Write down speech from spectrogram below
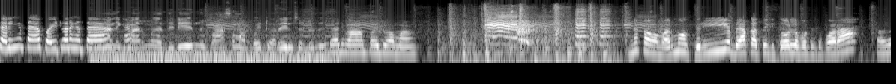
சரிங்க தே போயிட்டு வரேங்க தே அன்னைக்கு மருமக திடீர்னு பாசமா போயிட்டு வரேன்னு சொல்லுது. சரிம்மா போயிட்டு வாம்மா. என்னக்கா அவன் மருமக பெரிய பேக்கா தூக்கி தோல்ல போட்டுட்டு போறா? அது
